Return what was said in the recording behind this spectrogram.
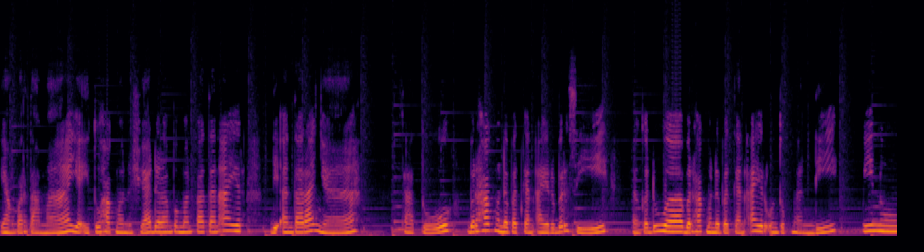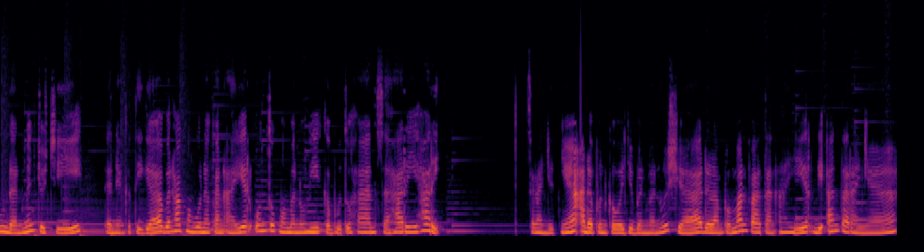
Yang pertama yaitu hak manusia dalam pemanfaatan air. Di antaranya, satu, berhak mendapatkan air bersih. Yang kedua, berhak mendapatkan air untuk mandi, minum, dan mencuci. Dan yang ketiga, berhak menggunakan air untuk memenuhi kebutuhan sehari-hari. Selanjutnya, adapun kewajiban manusia dalam pemanfaatan air di antaranya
